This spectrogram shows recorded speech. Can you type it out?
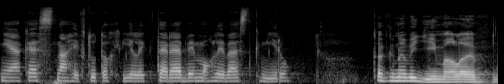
nějaké snahy v tuto chvíli, které by mohly vést k míru? Tak nevidím, ale eh,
